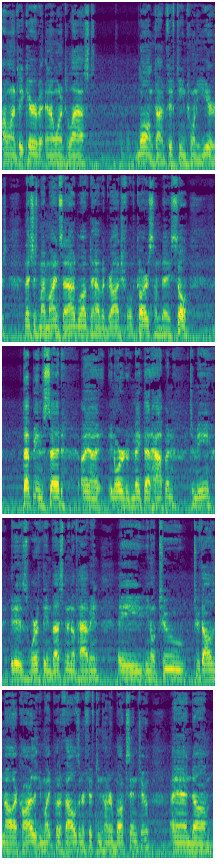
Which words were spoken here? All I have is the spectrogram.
I want to take care of it, and I want it to last long time 15 20 years and that's just my mindset i'd love to have a garage full of cars someday so that being said uh, in order to make that happen to me it is worth the investment of having a you know two two thousand dollar car that you might put a thousand or fifteen hundred bucks into and um,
